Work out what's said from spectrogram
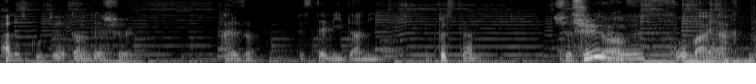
alles Gute. Gute. Dankeschön. Also, bis Danny, Danny. Bis dann. Schüsseldorf. Tschüss. Frohe Weihnachten.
